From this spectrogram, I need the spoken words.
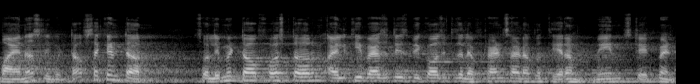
minus limit of second term. So limit of first term I will keep as it is because it is the left hand side of the theorem main statement.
